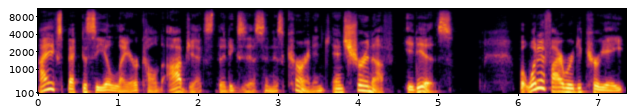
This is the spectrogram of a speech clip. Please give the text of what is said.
I expect to see a layer called objects that exists and is current, and, and sure enough, it is. But what if I were to create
